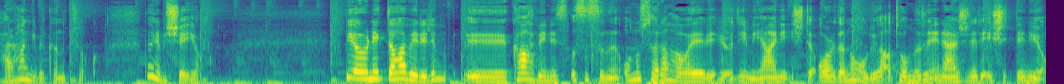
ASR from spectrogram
herhangi bir kanıt yok. Böyle bir şey yok. Bir örnek daha verelim. E, kahveniz ısısını onu saran havaya veriyor değil mi? Yani işte orada ne oluyor? Atomların enerjileri eşitleniyor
